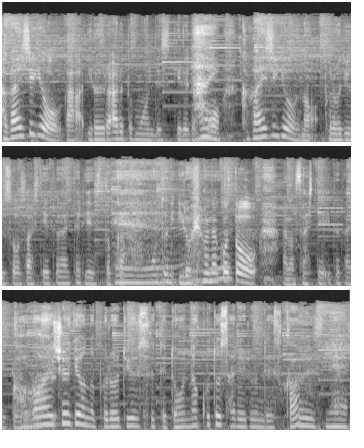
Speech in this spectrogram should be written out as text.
課外授業がいろいろあると思うんですけれども、はい、課外授業のプロデュースをさせていただいたりですとか本当にいろいろなことをあのさせていただいて課外授業のプロデュースってどんなことされるんですか？そうですね。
